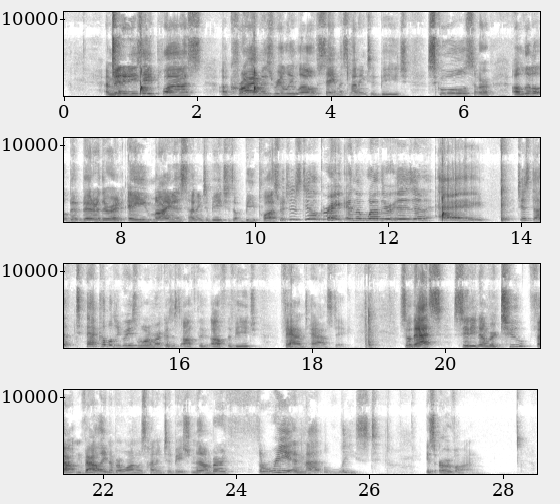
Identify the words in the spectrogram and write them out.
Amenities A+, plus. Uh, crime is really low, same as Huntington Beach. Schools are a little bit better. They're an A minus. Huntington Beach is a B plus, which is still great. And the weather is an A. Just a couple degrees warmer because it's off the off the beach. Fantastic. So that's city number two, Fountain Valley. Number one was Huntington Beach. Number three, and not least, is Irvine.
